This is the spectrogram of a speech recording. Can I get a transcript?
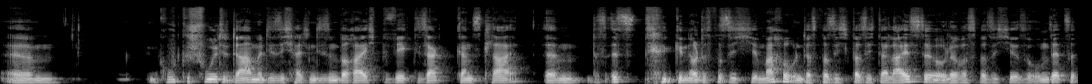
äh, ähm, gut geschulte Dame, die sich halt in diesem Bereich bewegt, die sagt ganz klar, ähm, das ist genau das, was ich hier mache und das, was ich, was ich da leiste oder was, was ich hier so umsetze,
